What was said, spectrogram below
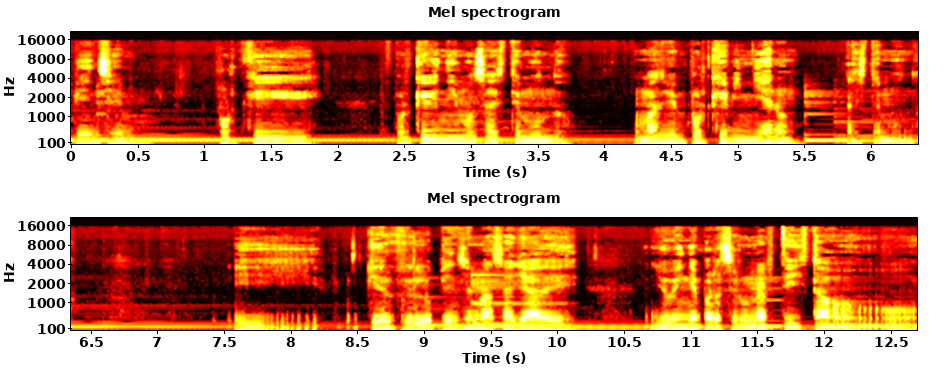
piensen por qué, por qué vinimos a este mundo, o más bien por qué vinieron a este mundo. Y quiero que lo piensen más allá de yo vine para ser un artista o,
